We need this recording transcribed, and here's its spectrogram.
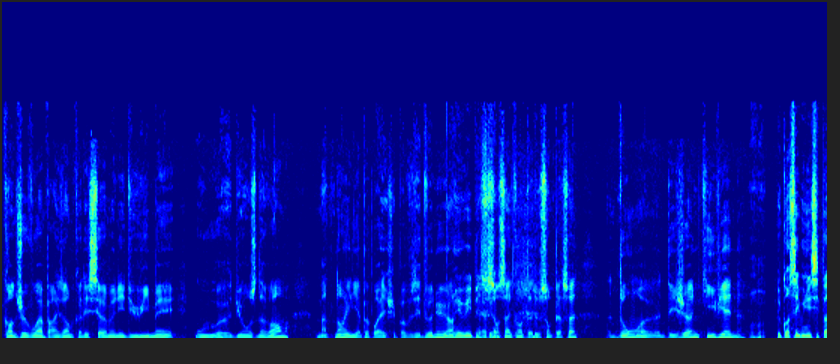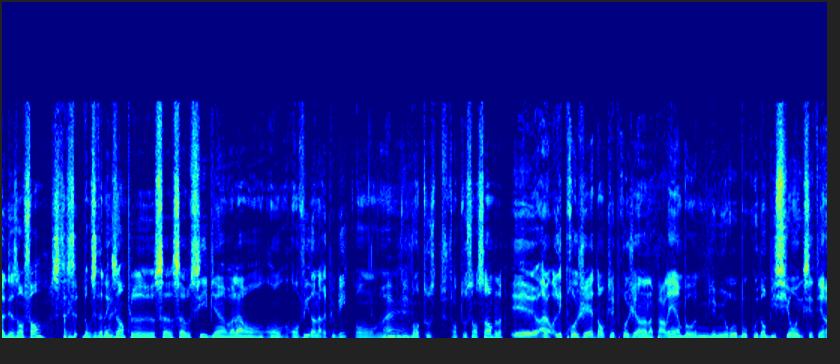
Quand je vois, par exemple, que les cérémonies du 8 mai ou euh, du 11 novembre, Maintenant, il y a à peu près, je ne sais pas, vous êtes venu, hein, oui, il y a 150 à 200 personnes, dont euh, des jeunes qui y viennent. Mhm. Le conseil municipal des enfants, donc c'est un exemple, ça, aussi, bien voilà, on, vit dans la République, on vivons tous, tous ensemble. Et euh, alors les projets, donc les projets, on en a parlé, hein, les Mureaux, beaucoup d'ambition, etc.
